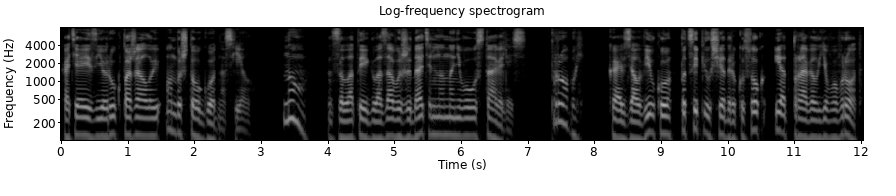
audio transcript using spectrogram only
Хотя из ее рук, пожалуй, он бы что угодно съел. «Ну?» Золотые глаза выжидательно на него уставились. «Пробуй». Кай взял вилку, подцепил щедрый кусок и отправил его в рот.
